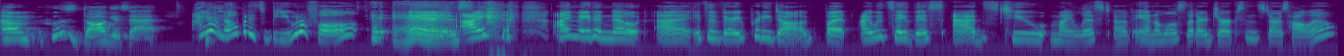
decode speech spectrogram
Um, whose dog is that? I don't know, but it's beautiful. It is. And I I made a note. Uh, it's a very pretty dog, but I would say this adds to my list of animals that are jerks in Stars Hollow.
